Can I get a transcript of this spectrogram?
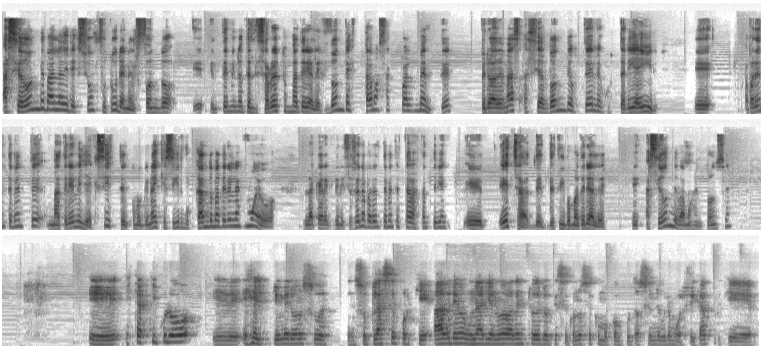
¿Hacia dónde va la dirección futura, en el fondo, eh, en términos del desarrollo de estos materiales? ¿Dónde estamos actualmente? Pero además, ¿hacia dónde a ustedes les gustaría ir? Eh, aparentemente, materiales ya existen, como que no hay que seguir buscando materiales nuevos la caracterización aparentemente está bastante bien eh, hecha de, este tipo de materiales. Eh, ¿Hacia dónde vamos entonces? Eh, este artículo es el primero en su, en su, clase porque abre un área nueva dentro de lo que se conoce como computación neuromórfica, porque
